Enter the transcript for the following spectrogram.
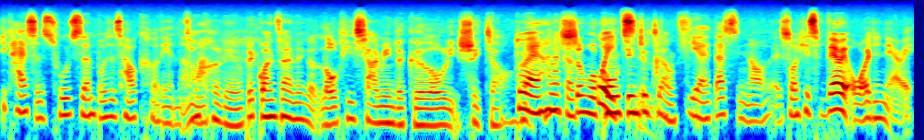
一开始出生不是超可怜的吗？超可怜，被关在那个楼梯下面的阁楼里睡觉。对，他那个生活空间就这样子。Yeah, that's you know, so he's very ordinary.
